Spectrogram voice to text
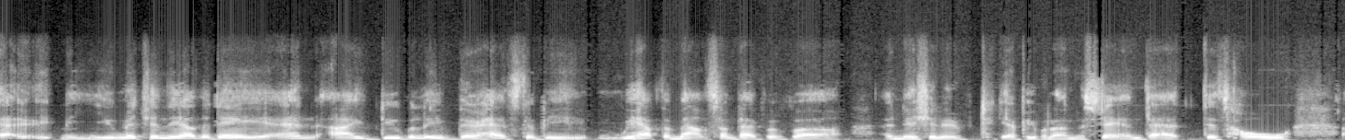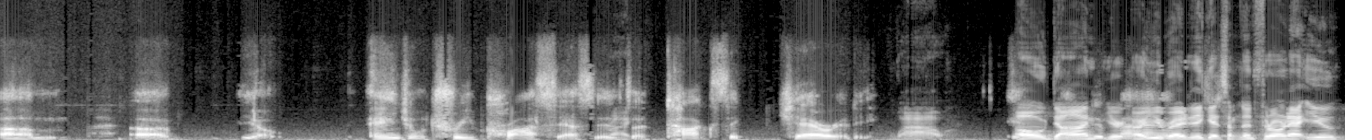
uh, you mentioned the other day, and I do believe there has to be, we have to mount some type of uh, initiative to get people to understand that this whole, um, uh, you know, angel tree process is Right. a toxic charity. Wow. Oh, Don, you're, are you ready to get something thrown at you?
